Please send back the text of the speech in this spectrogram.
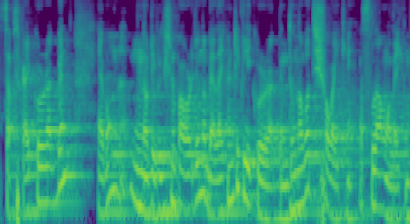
সাবস্ক্রাইব করে রাখবেন এবং নোটিফিকেশন পাওয়ার জন্য বেল আইকনটি ক্লিক করে রাখবেন। ধন্যবাদ সবাইকে। আসসালামু আলাইকুম।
